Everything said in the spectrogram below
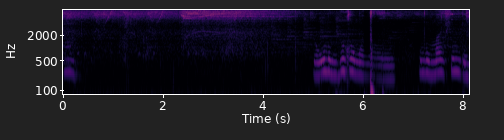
Hı. Ya oğlum yok ama ya. Oğlum ben şimdi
